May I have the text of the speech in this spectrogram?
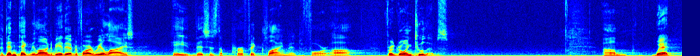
it didn't take me long to be there before I realized hey, this is the perfect climate for, uh, for growing tulips. Um, wet,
